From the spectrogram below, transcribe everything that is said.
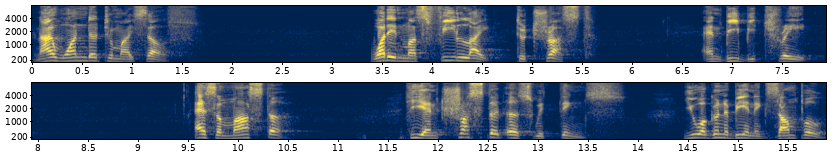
And I wonder to myself what it must feel like to trust and be betrayed as a master, He entrusted us with things. You are going to be an example,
